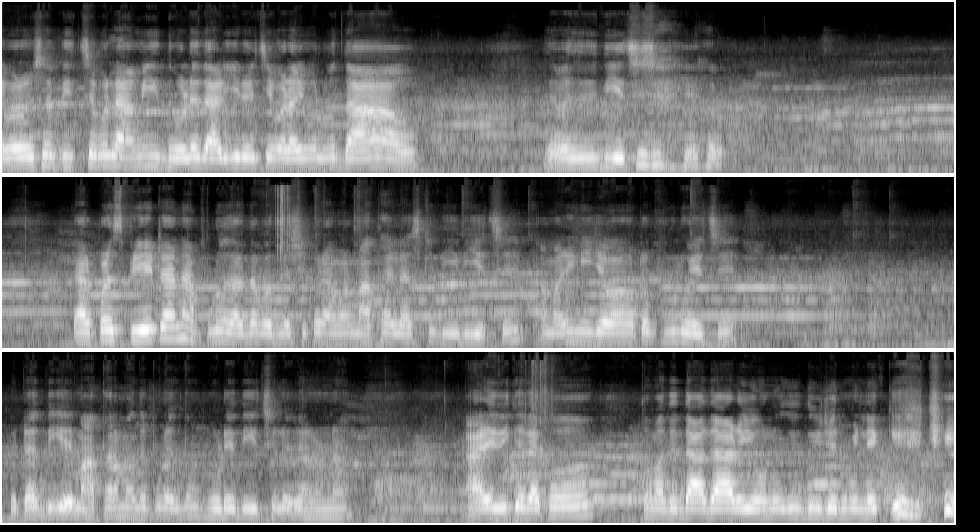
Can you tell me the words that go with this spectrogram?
এবার ওসব দিচ্ছে বলে আমি ধরে দাঁড়িয়ে রয়েছি, এবার আমি বলব, দাও। এবার যদি দিয়েছি, যাই হোক। তারপর স্প্রেটা না পুরো দাদা বদমাশি করে আমার মাথায় লাস্টে দিয়ে দিয়েছে। আমারই নিয়ে যাওয়া ওটা ভুল হয়েছে। ওটা দিয়ে মাথার মধ্যে পুরো একদম ভরে দিয়েছিল, জানো না? আর এদিকে দেখো, তোমাদের দাদা আর ওই অনুদি দুজন মিলে কে কে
